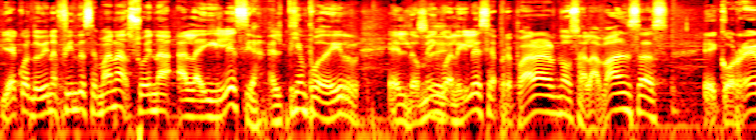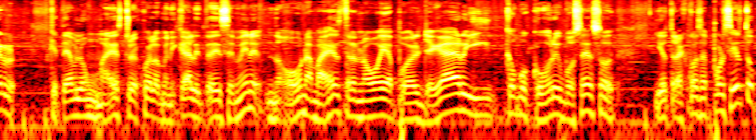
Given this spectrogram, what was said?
ya cuando viene fin de semana suena a la iglesia, el tiempo de ir el domingo a la iglesia, prepararnos, alabanzas, eh, correr que te habla un maestro de escuela dominical y te dice, mire, no, una maestra no voy a poder llegar y cómo cubrimos eso y otras cosas. Por cierto,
